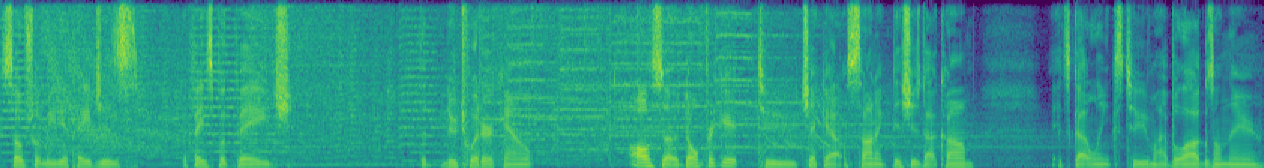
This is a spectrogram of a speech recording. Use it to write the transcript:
social media pages, the Facebook page, the new Twitter account. Also, don't forget to check out sonicdishes.com. It's got links to my blogs on there.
